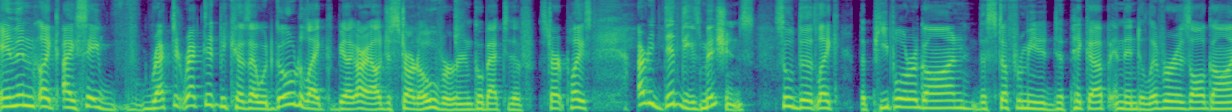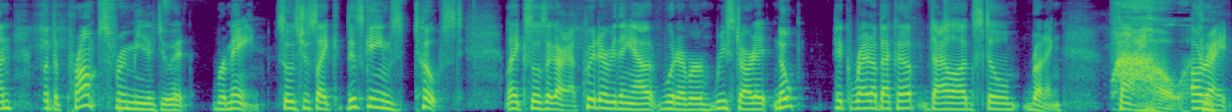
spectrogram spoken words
And then like I say wrecked it, wrecked it because I would go to like be like, all right, I'll just start over and go back to the f- start place. I already did these missions, so the like the people are gone, the stuff for me to, to pick up and then deliver is all gone, but the prompts for me to do it remain. So it's just like this game's toast. Like so it's like all right, I'll quit everything out, whatever, restart it. Nope, pick right up back up. Dialogue still running. Wow. All right.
